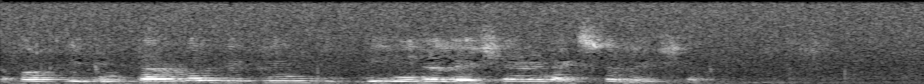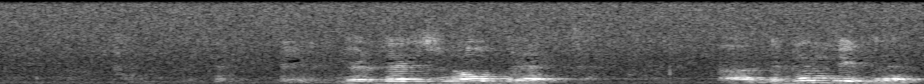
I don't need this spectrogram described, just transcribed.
about the interval between the inhalation and exhalation, where there is no breath, uh, within the breath,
